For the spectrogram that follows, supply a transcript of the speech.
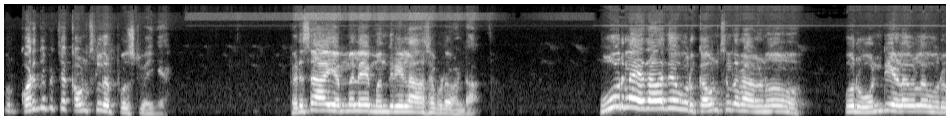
ஒரு குறைஞ்சபட்ச கவுன்சிலர் போஸ்ட் வைங்க. பெருசாக எம்எல்ஏ மந்திரியெல்லாம் ஆசைப்பட வேண்டாம். ஊரில் ஏதாவது ஒரு கவுன்சிலர் ஆகணும். ஒரு ஒன்றிய அளவில் ஒரு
